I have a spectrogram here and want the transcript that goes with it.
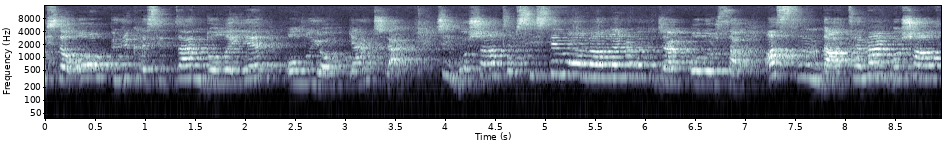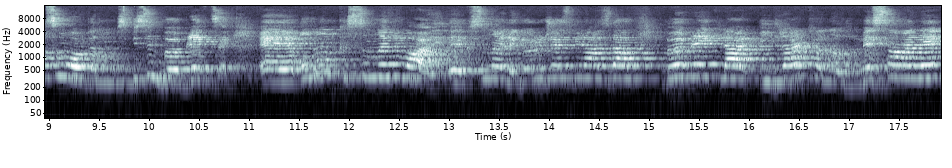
İşte o ürik asitten dolayı oluyor gençler. Şimdi boşaltım sistemi organlarına bakacak olursak aslında temel boşaltım organımız bizim böbrektir. E, onun kısımları var, e, kısımlarını göreceğiz birazdan. Böbrekler, idrar kanalı, mesane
